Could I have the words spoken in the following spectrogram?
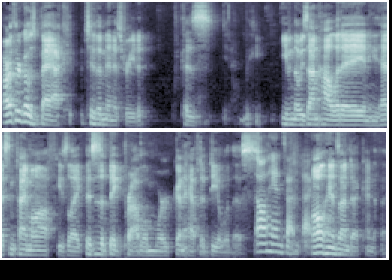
Arthur goes back to the ministry to because even though he's on holiday and he has some time off, he's like, "This is a big problem. We're going to have to deal with this. All hands on deck. All hands on deck, kind of thing."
